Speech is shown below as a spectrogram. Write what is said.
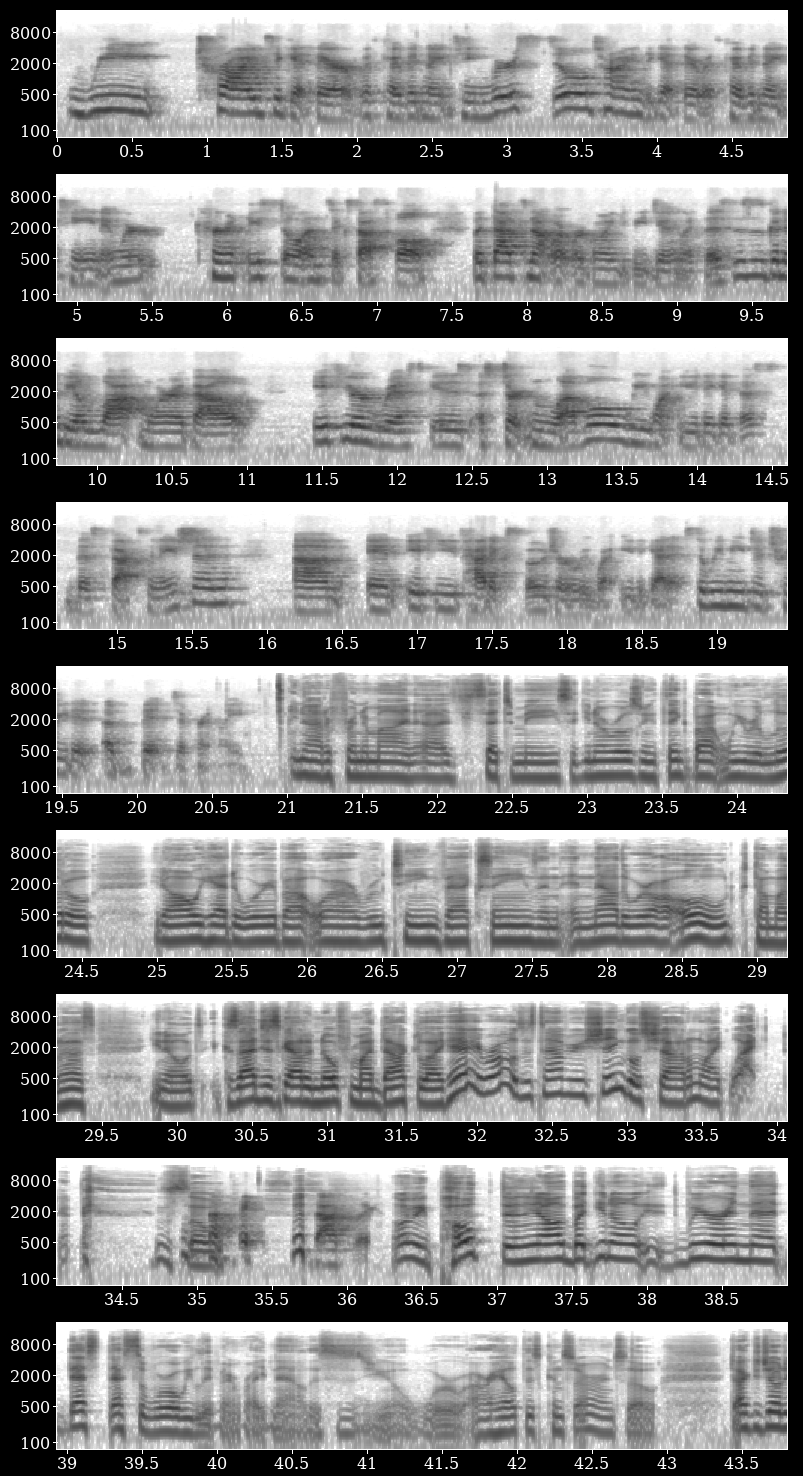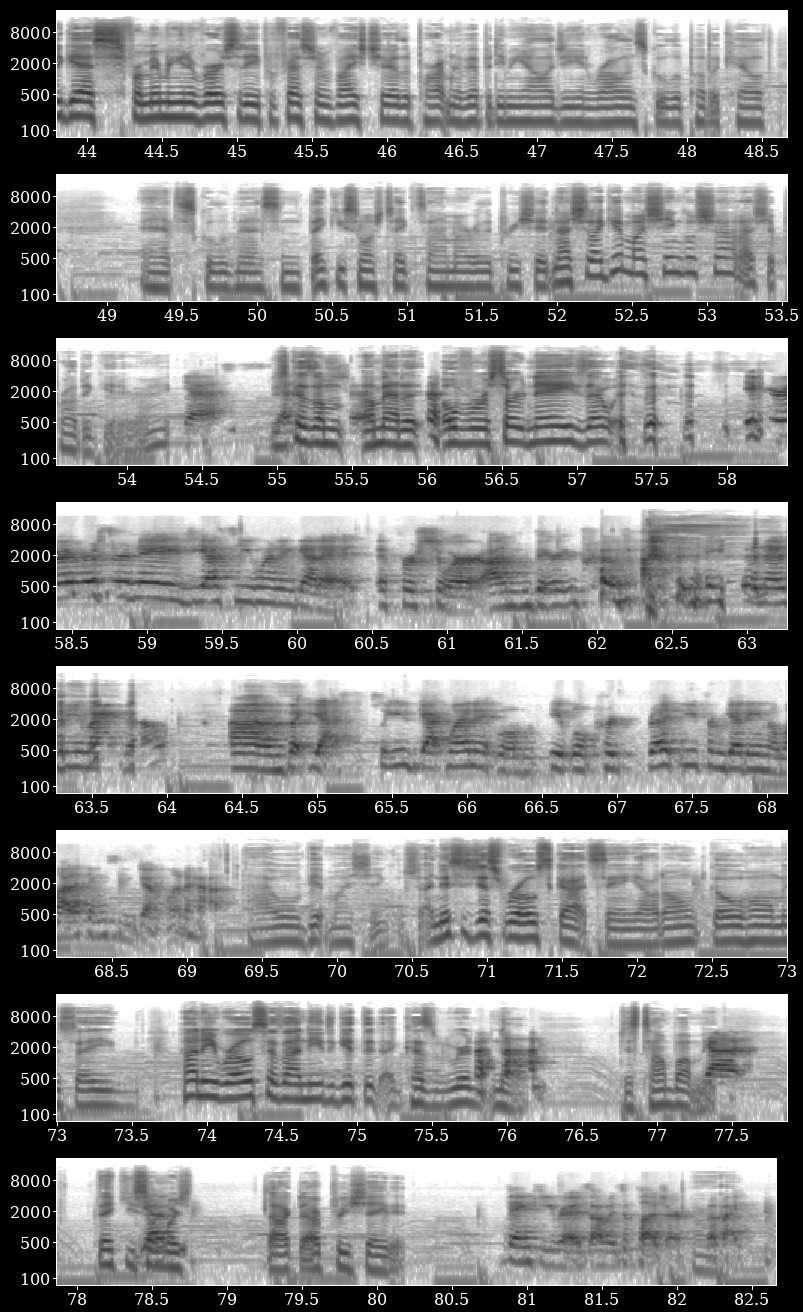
We tried to get there with COVID 19. We're still trying to get there with COVID 19, and we're currently still unsuccessful. But that's not what we're going to be doing with this. This is going to be a lot more about if your risk is a certain level, we want you to get this this vaccination um, and if you've had exposure, we want you to get it. So we need to treat it a bit differently. You know, I had a friend of mine uh, said to me, he said, you know, Rose, when you think about when we were little, you know, all we had to worry about were our routine vaccines. And, and now that we're all old, talking about us, you know, because I just got a note from my doctor like, hey, Rose, it's time for your shingles shot. I'm like, what? so exactly. I mean, poked and you know, but you know, we're in that. That's that's the world we live in right now. This is you know where our health is concerned. So, Dr. Jodie Guest from Emory University, professor and vice chair of the Department of Epidemiology and Rollins School of Public Health. And at the School of Medicine. Thank you so much for taking time. I really appreciate it. Now, should I get my shingle shot? I should probably get it, right? Yes. Just because yes, I'm I'm at a, over a certain age. That if you're over a certain age, yes, you want to get it for sure. I'm very pro vaccination, as you might know. Um, but yes, please get one. It will it will prevent you from getting a lot of things you don't want to have. I will get my shingle shot. And this is just Rose Scott saying, y'all don't go home and say, "Honey, Rose says I need to get the," because we're no, just talking about me. Yeah. Thank you so yep. much, Doctor. I appreciate it. Thank you, Rose. Always a pleasure. Bye bye.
